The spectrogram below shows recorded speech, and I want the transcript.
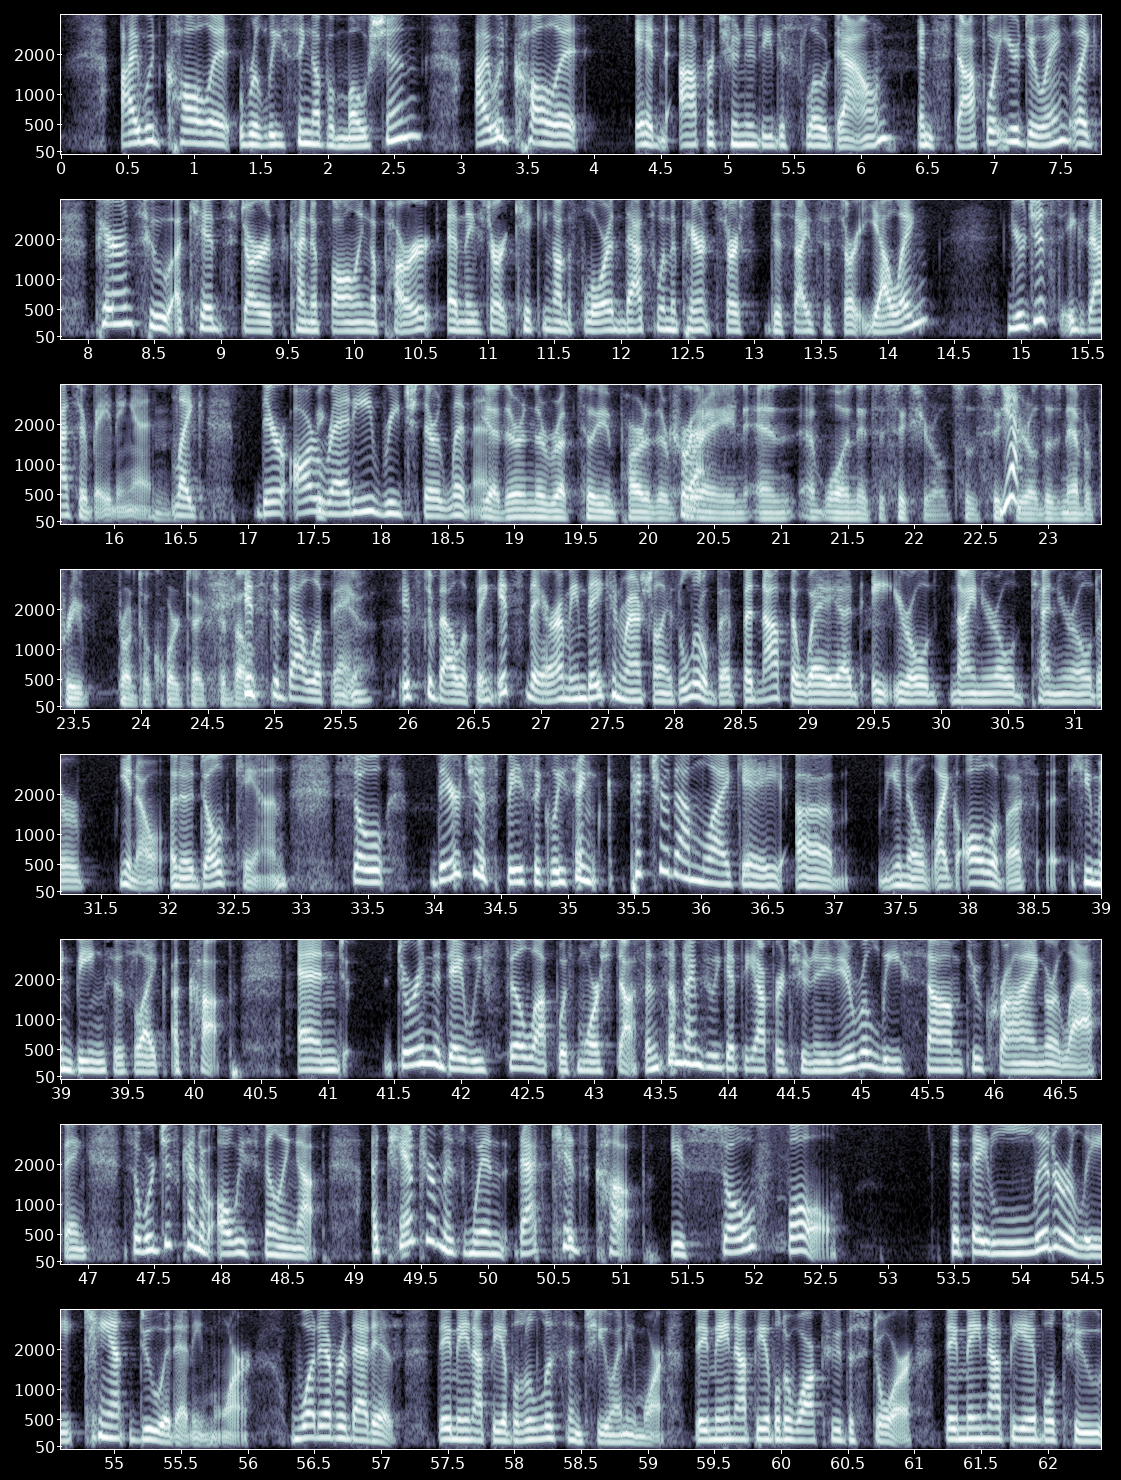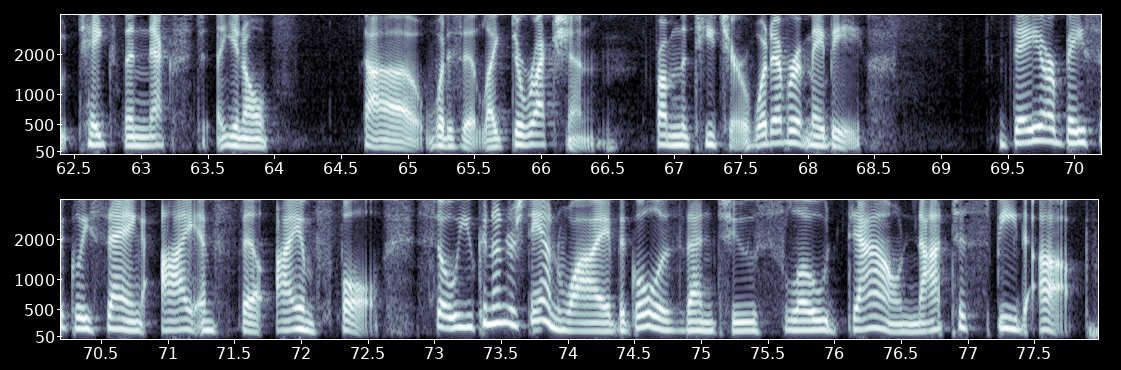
i would call it releasing of emotion. I would call it an opportunity to slow down and stop what you're doing. Like parents who a kid starts kind of falling apart and they start kicking on the floor and that's when the parent starts decides to start yelling you're just exacerbating it like they're already reached their limit Mm-hmm. Yeah, they're in the reptilian part of their Correct. brain, and, well, and it's a six year old, so the six year old doesn't have a prefrontal cortex developed. It's developing. Yeah. It's developing. It's there. I mean, they can rationalize a little bit, but not the way an eight year old, nine year old, 10 year old, or, you know, an adult can. So they're just basically saying, picture them like a, um, you know, like all of us human beings is like a cup. And during the day, we fill up with more stuff. And sometimes we get the opportunity to release some through crying or laughing. So we're just kind of always filling up. A tantrum is when that kid's cup is so full that they literally can't do it anymore. Whatever that is, they may not be able to listen to you anymore. They may not be able to walk through the store. They may not be able to take the next, you know, uh, what is it like direction from the teacher, whatever it may be. They are basically saying, "I am fill, I am full." So you can understand why the goal is then to slow down, not to speed up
